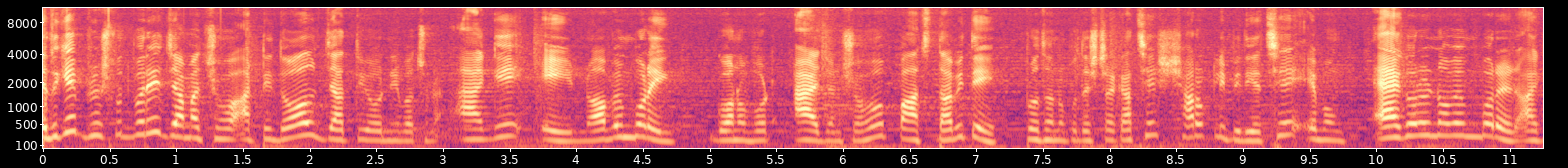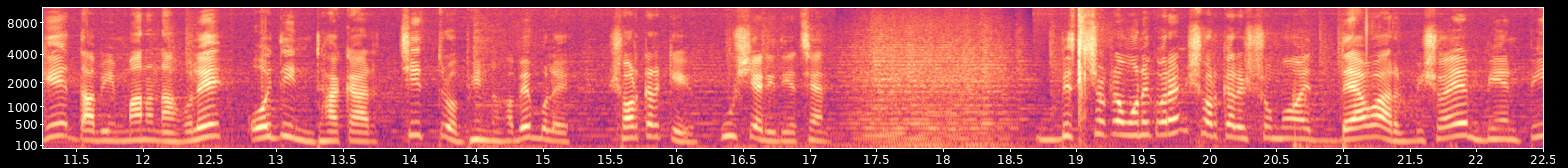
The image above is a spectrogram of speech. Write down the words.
এদিকে বৃহস্পতিবারই জামায়াত সহ আটটি দল জাতীয় নির্বাচনের আগে এই নভেম্বরেই গণভোট আয়োজন সহ পাঁচ দাবিতে প্রধান উপদেষ্টার কাছে স্মারকলিপি দিয়েছে এবং এগারোই নভেম্বরের আগে দাবি মানা না হলে ওই দিন ঢাকার চিত্র ভিন্ন হবে বলে সরকারকে হুঁশিয়ারি দিয়েছেন। বিশ্লেষকরা মনে করেন সরকারের সময় দেওয়ার বিষয়ে বিএনপি,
